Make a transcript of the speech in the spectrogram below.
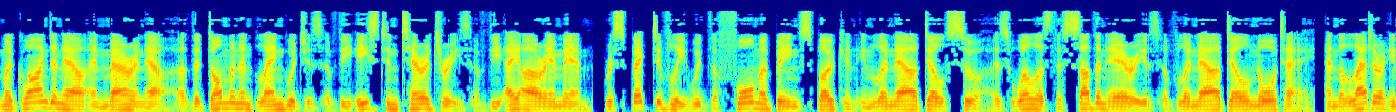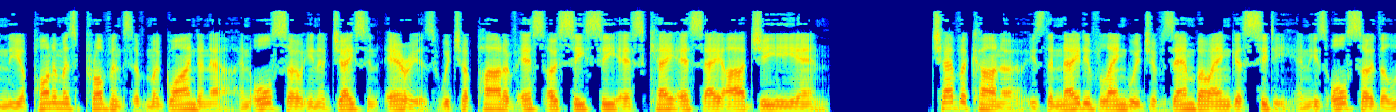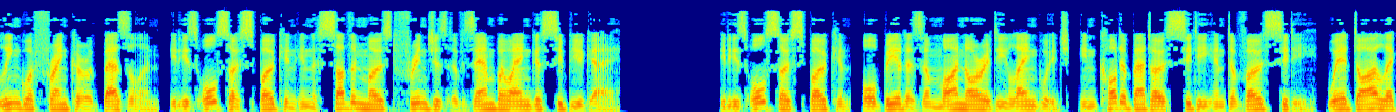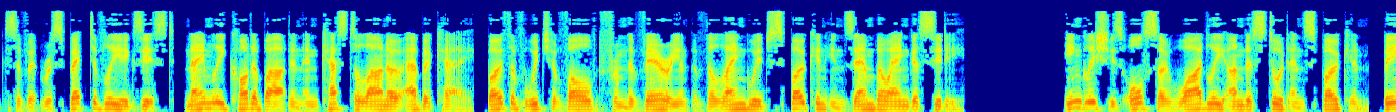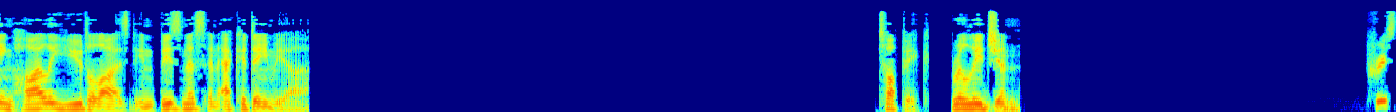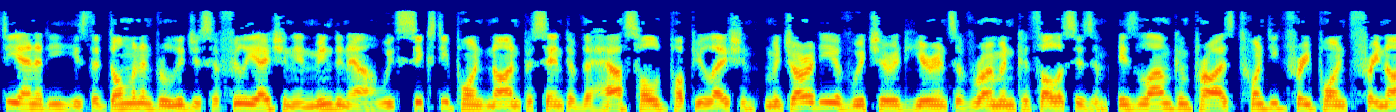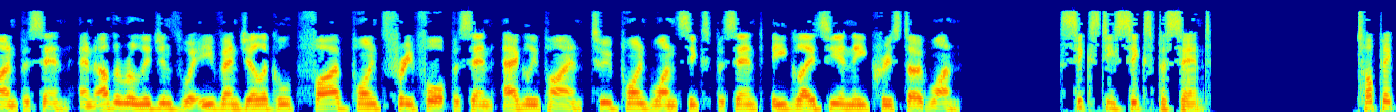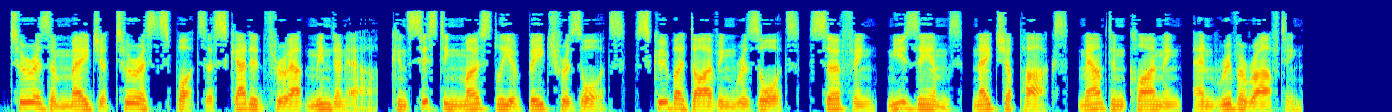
Maguindanao and Maranao are the dominant languages of the eastern territories of the ARMM, respectively with the former being spoken in Lanao del Sur as well as the southern areas of Lanao del Norte, and the latter in the eponymous province of Maguindanao and also in adjacent areas which are part of SOCCSKSARGEN. Chavacano is the native language of Zamboanga City and is also the lingua franca of Basilan. It is also spoken in the southernmost fringes of Zamboanga Sibugay. It is also spoken, albeit as a minority language, in Cotabato City and Davao City, where dialects of it respectively exist, namely Cotabatan and Castellano Abakay, both of which evolved from the variant of the language spoken in Zamboanga City. English is also widely understood and spoken, being highly utilized in business and academia. Religion Christianity is the dominant religious affiliation in Mindanao with 60.9% of the household population, majority of which are adherents of Roman Catholicism. Islam comprised 23.39%, and other religions were evangelical 5.34%, Aglipayan 2.16%, Iglesia Ni Cristo 1. 66%, Topic tourism Major tourist spots are scattered throughout Mindanao, consisting mostly of beach resorts, scuba diving resorts, surfing, museums, nature parks, mountain climbing, and river rafting.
